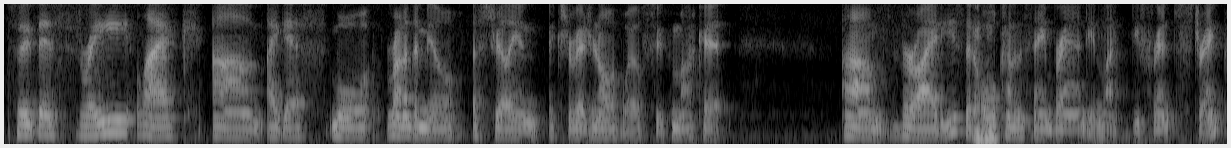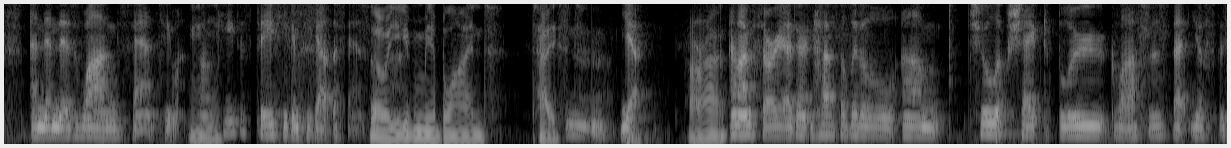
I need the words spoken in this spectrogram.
So there's three, like um, I guess, more run of the mill Australian extra virgin olive oil supermarket um, varieties that are all kind of the same brand in like different strengths, and then there's one fancy one. So I'm keen to see if you can pick out the fancy. So are you giving me a blind taste? Yeah. All right. And I'm sorry, I don't have the little um, tulip-shaped blue glasses that you're spec-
